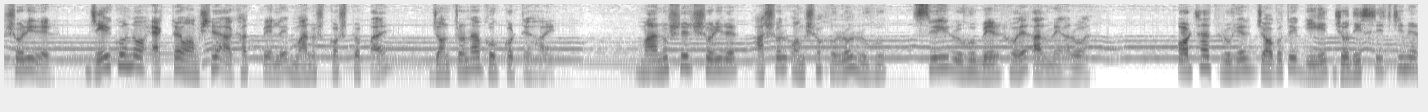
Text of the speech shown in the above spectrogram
শরীরের যে কোনো একটা অংশে আঘাত পেলে মানুষ কষ্ট পায়, যন্ত্রণা ভোগ করতে হয়। মানুষের শরীরের আসল অংশ হল রুহু, সেই রুহু বের হয়ে আলমে আরোয়া। অর্থাৎ রুহের জগতে গিয়ে যদি সিজিনের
